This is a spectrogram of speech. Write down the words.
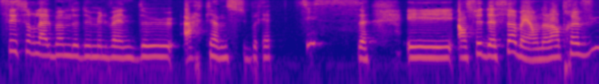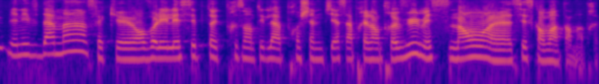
C'est sur l'album de 2022 Arcane Subreptice. Et ensuite de ça, ben, on a l'entrevue, bien évidemment. Fait que on va les laisser peut-être présenter la prochaine pièce après l'entrevue, mais sinon, euh, c'est ce qu'on va entendre entre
